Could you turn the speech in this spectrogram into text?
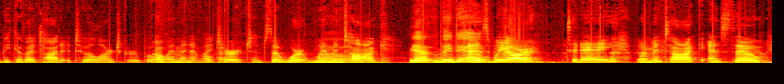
Because I taught it to a large group of Okay, women at my okay. church, and so we're, women Oh. talk. Yeah, they do. as we are today, women talk, and so Yeah.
